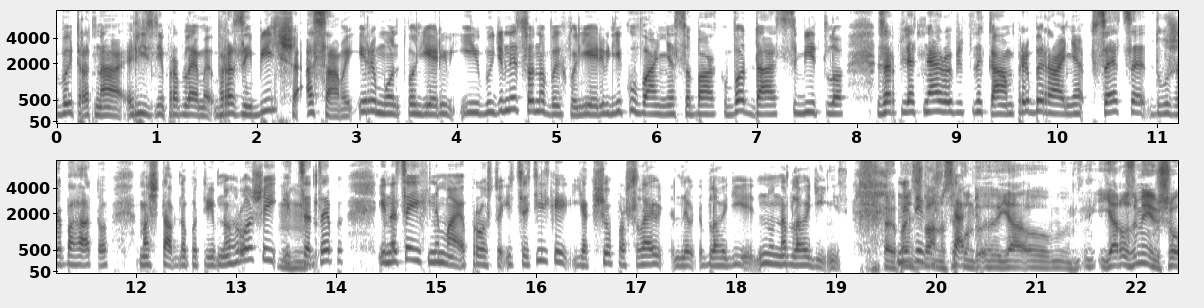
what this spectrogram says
витрат на різні проблеми в рази більше, а саме і ремонт вольєрів, і будівництво нових вольєрів, лікування собак, вода, світло, зарплатня робітникам, прибирання все це дуже багато масштабно потрібно грошей, і це, це і на це їх немає просто. І це тільки якщо просилають не- благоді... ну, на благодійність. Е, Пані Світлано, секунду. е, Я, я розумію, що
